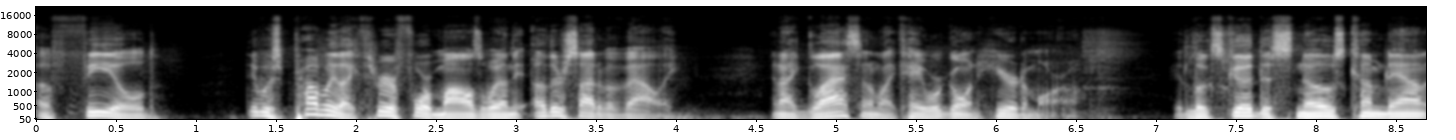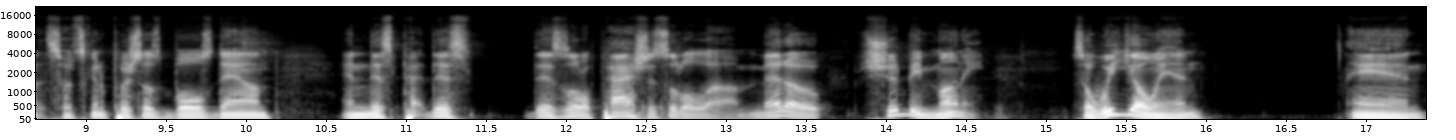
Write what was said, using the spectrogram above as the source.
a field. It was probably like three or four miles away on the other side of a valley, and I glassed, and I'm like, hey, we're going here tomorrow. It looks good. The snow's come down, so it's going to push those bulls down, and this this this little patch, this little uh, meadow should be money. So we go in, and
